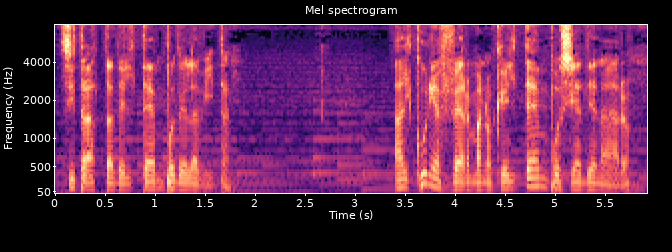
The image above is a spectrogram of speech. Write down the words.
Si tratta del tempo della vita. Alcuni affermano che il tempo sia denaro,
